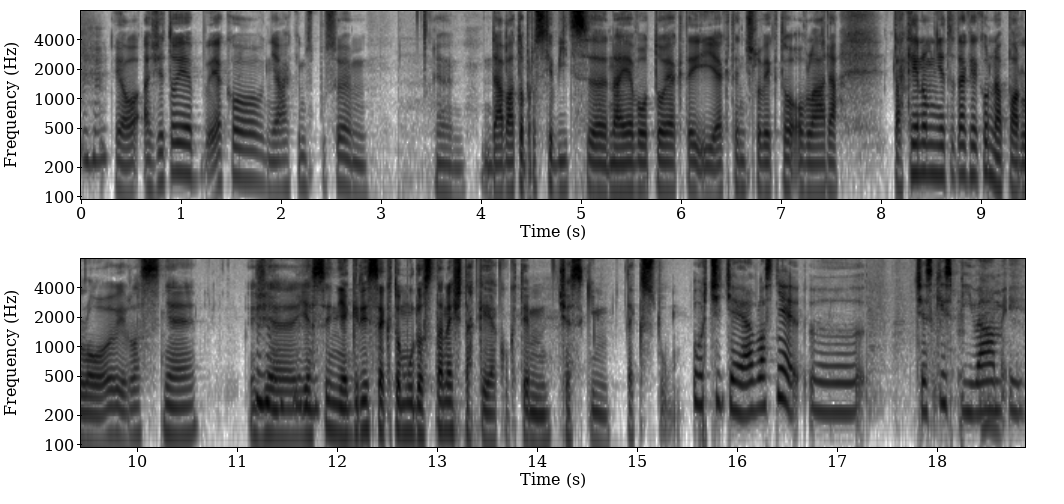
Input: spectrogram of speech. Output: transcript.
mhm. Jo, a že to je jako nějakým způsobem eh, dává to prostě víc eh, najevo to, jak, te, jak ten člověk to ovládá. Tak jenom mě to tak jako napadlo je vlastně, že Mhm, mhm. jestli někdy se k tomu dostaneš taky jako k těm českým textům. Určitě, já vlastně uh, česky zpívám i,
